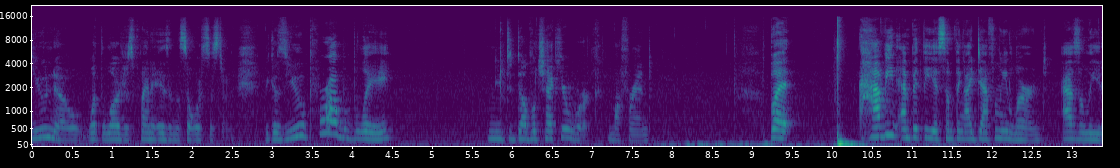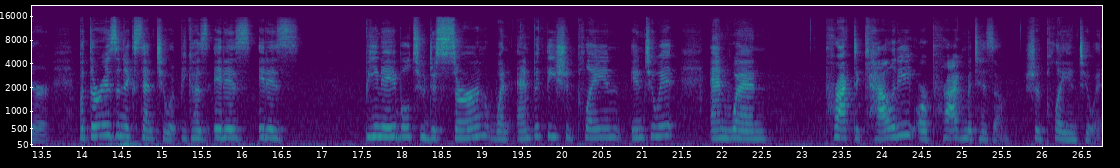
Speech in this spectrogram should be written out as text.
you know what the largest planet is in the solar system. Because you probably need to double check your work, my friend. But having empathy is something I definitely learned as a leader but there is an extent to it because it is it is being able to discern when empathy should play in, into it and when practicality or pragmatism should play into it.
